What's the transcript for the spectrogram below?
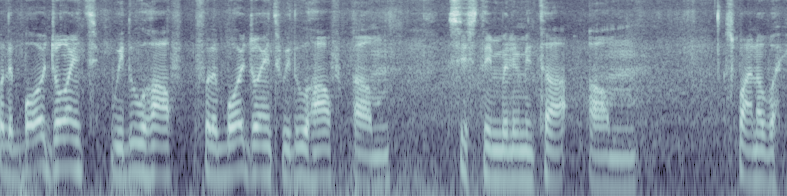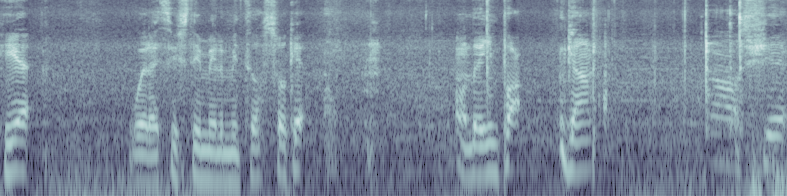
for the ball joint we do have for the ball joint we do have um 16 millimeter um span over here with a 16 millimeter socket on the impact gun. Oh shit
